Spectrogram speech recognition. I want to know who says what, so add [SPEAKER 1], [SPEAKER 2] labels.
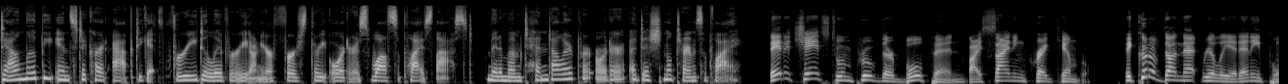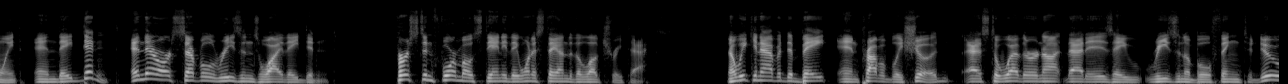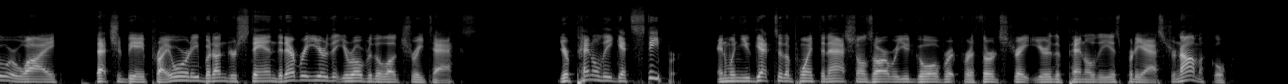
[SPEAKER 1] Download the Instacart app to get free delivery on your first three orders while supplies last. Minimum $10 per order, additional term supply.
[SPEAKER 2] They had a chance to improve their bullpen by signing Craig Kimbrel. They could have done that really at any point, and they didn't. And there are several reasons why they didn't. First and foremost, Danny, they want to stay under the luxury tax. Now, we can have a debate, and probably should, as to whether or not that is a reasonable thing to do or why that should be a priority, but understand that every year that you're over the luxury tax, your penalty gets steeper. And when you get to the point the Nationals are where you'd go over it for a third straight year, the penalty is pretty astronomical.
